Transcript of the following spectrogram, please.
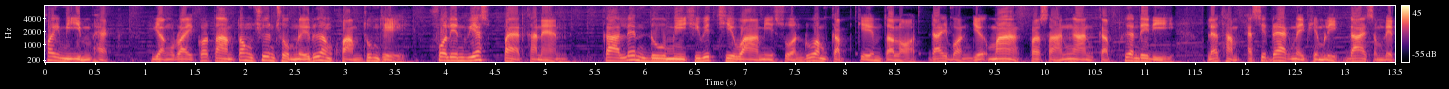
ค่อยมี Impact อย่างไรก็ตามต้องชื่นชมในเรื่องความทุ่มเทฟอร์เรนเวียส8คะแนนการเล่นดูมีชีวิตชีวามีส่วนร่วมกับเกมตลอดได้บอลเยอะมาก ประสานงานกับเพื่อนได้ดี และทำแอสซิสต์แรกในเมียร์ลีกได้สำเร็จ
